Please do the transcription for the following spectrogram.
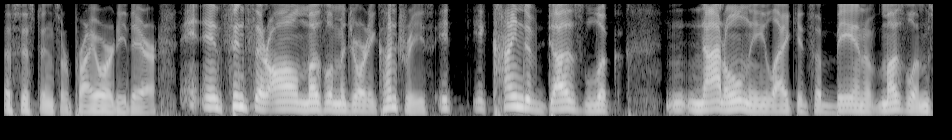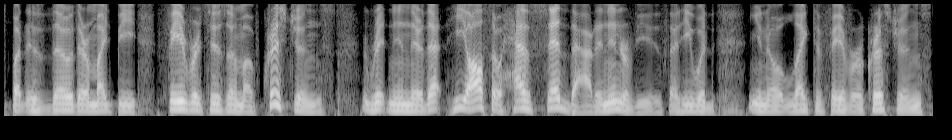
assistance or priority there. And, and since they're all Muslim majority countries, it, it kind of does look not only like it's a ban of Muslims, but as though there might be favoritism of Christians written in there. That he also has said that in interviews that he would, you know, like to favor Christians,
